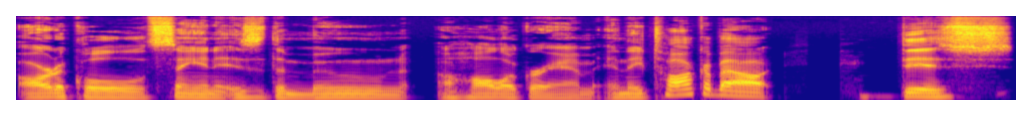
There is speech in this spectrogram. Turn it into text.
article saying is the moon a hologram and they talk about this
